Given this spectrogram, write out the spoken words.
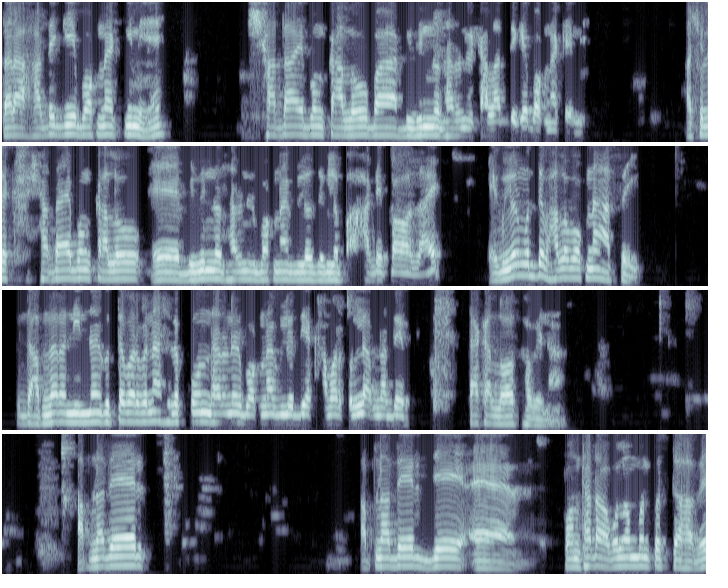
তারা হাটে গিয়ে বকনা কিনে সাদা এবং কালো বা বিভিন্ন ধরনের কালার দেখে বকনা কেনে। আসলে সাদা এবং কালো বিভিন্ন ধরনের বকনাগুলো যেগুলো হাটে পাওয়া যায়, এগুলোর মধ্যে ভালো বকনা আছেই। কিন্তু আপনারা নির্ণয় করতে পারবেন না আসলে কোন ধরনের বকনাগুলো দিয়ে খামার করলে আপনাদের টাকা লস হবে না। আপনাদের আপনাদের যে পন্থাটা অবলম্বন করতে হবে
